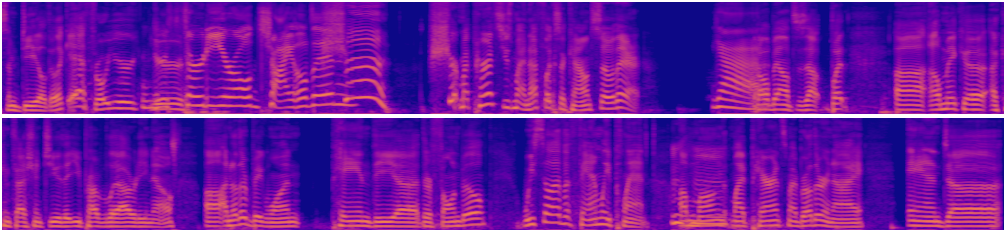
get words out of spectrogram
some deal. They're like, yeah, throw your Your your 30 year old child in. sure, sure. My parents use my Netflix account, so there. Yeah. it all balances out. But uh, I'll make a, a confession to you that you probably already know. Uh, another big one, paying the uh, their phone bill. We still have a family plan among my parents, my brother, and I, and uh,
